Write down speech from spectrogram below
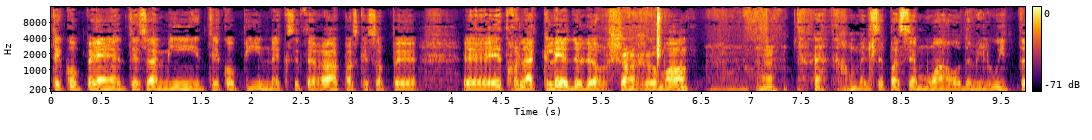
tes copains, tes amis, tes copines, etc. Parce que ça peut euh, être la clé de leur changement, hein, comme elle s'est passé à moi en 2008.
